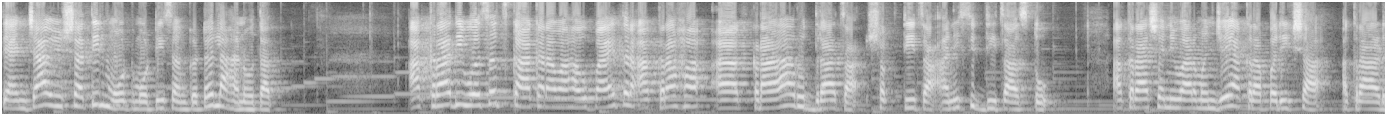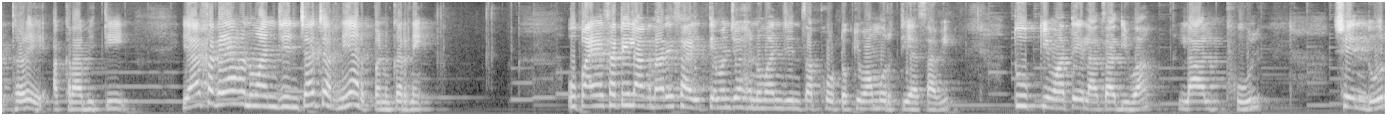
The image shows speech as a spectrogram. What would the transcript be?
त्यांच्या आयुष्यातील मोठमोठी संकट लहान होतात. अकरा दिवसच का करावा हा उपाय? तर अकरा हा आकडा रुद्राचा शक्तीचा आणि सिद्धीचा असतो. अकरा शनिवार म्हणजे अकरा परीक्षा अकरा अडथळे अकरा भीती. या सगळ्या हनुमानजींच्या चरणी अर्पण करणे. उपायासाठी लागणारे साहित्य म्हणजे हनुमानजींचा फोटो किंवा मूर्ती असावी. तूप किंवा तेलाचा दिवा लाल फूल शेंदूर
